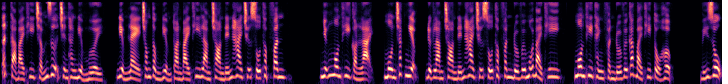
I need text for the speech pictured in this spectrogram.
tất cả bài thi chấm dựa trên thang điểm 10, điểm lẻ trong tổng điểm toàn bài thi làm tròn đến hai chữ số thập phân. Những môn thi còn lại, môn trắc nghiệm, được làm tròn đến hai chữ số thập phân đối với mỗi bài thi, môn thi thành phần đối với các bài thi tổ hợp. Ví dụ,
